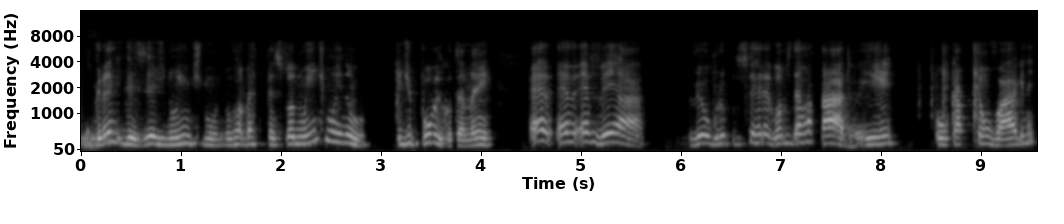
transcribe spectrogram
O grande desejo no íntimo do Roberto Pessoa, no íntimo e, no, e de público também, é, é, é ver, a, ver o grupo do Ferreira Gomes derrotado. E o capitão Wagner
